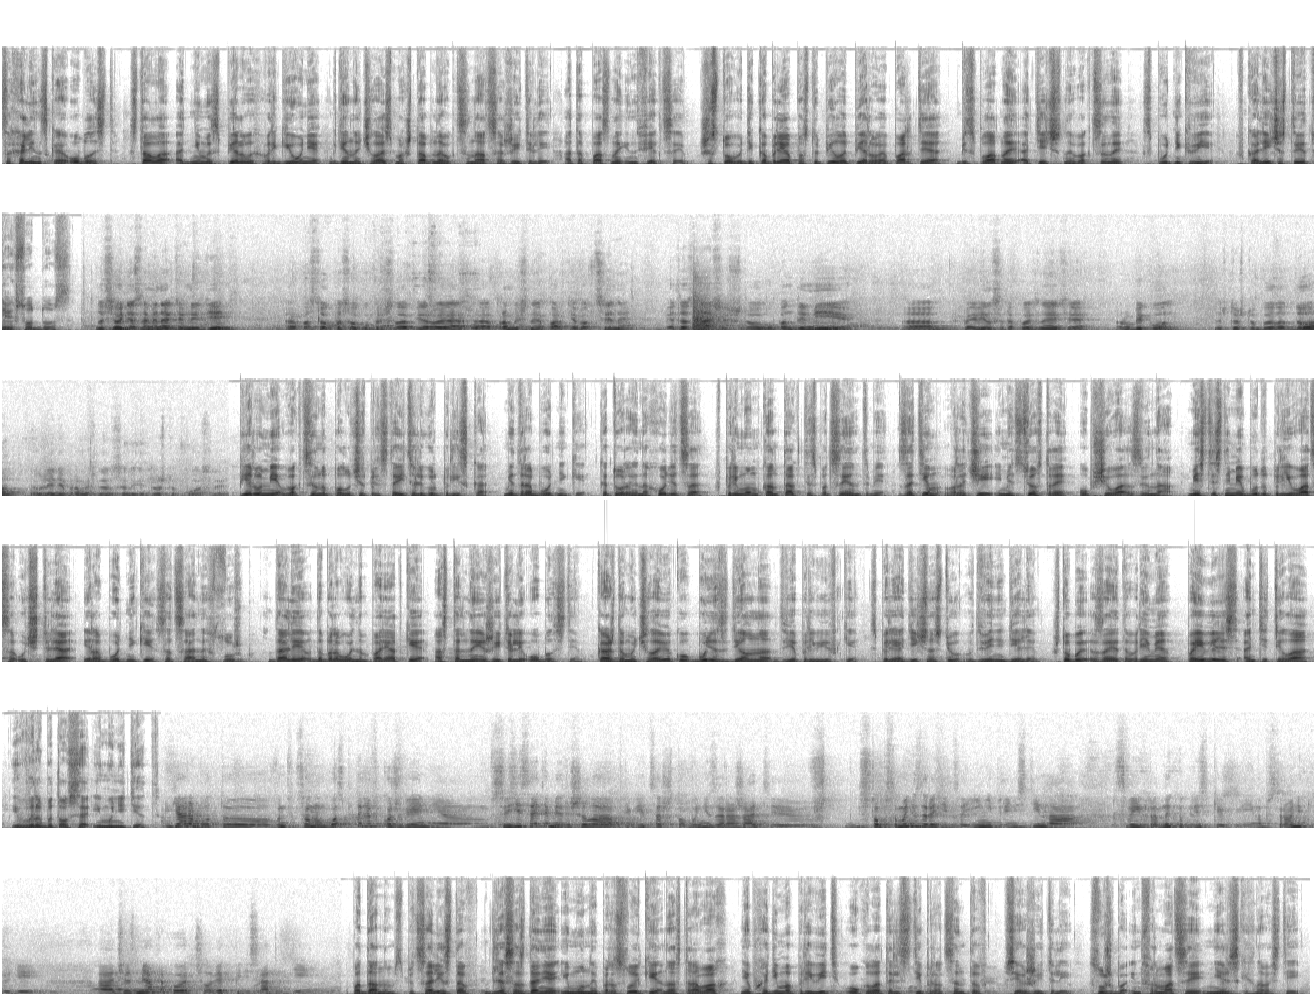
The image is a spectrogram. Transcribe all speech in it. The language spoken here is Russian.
Сахалинская область стала одним из первых в регионе, где началась масштабная вакцинация жителей от опасной инфекции. 6 декабря поступила первая партия бесплатной отечественной вакцины «Спутник Ви» в количестве 300 доз. Но сегодня знаменательный день, э, поскольку, поскольку пришла первая э, промышленная партия вакцины. Это значит, что у пандемии э, появился такой, знаете, Рубикон – То, что было до появления промышленной вакцины и то, что после. Первыми вакцину получат представители групп риска, медработники, которые находятся в прямом контакте с пациентами, затем врачи и медсестры общего звена. Вместе с ними будут прививаться учителя и работники социальных служб. Далее в добровольном порядке остальные жители области. Каждому человеку будет сделано две прививки с периодичностью в две недели, чтобы за это время появились антитела и выработался иммунитет. Я работаю в инфекционном госпитале в Кожвене. В связи с этим я решила привиться, чтобы не заражать, э, чтобы самой не заразиться и не перенести на своих родных и близких и на посторонних людей. А через меня проходит человек 50 в день. По данным специалистов, для создания иммунной прослойки на островах необходимо привить около 30% всех жителей. Служба информации Невельских новостей.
